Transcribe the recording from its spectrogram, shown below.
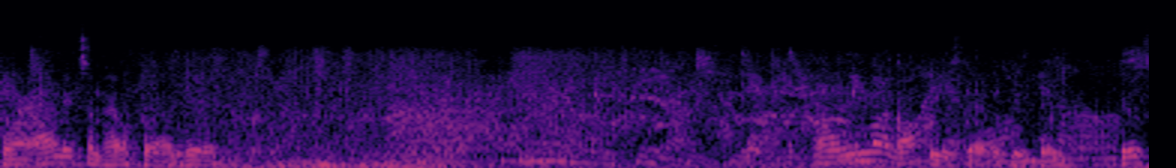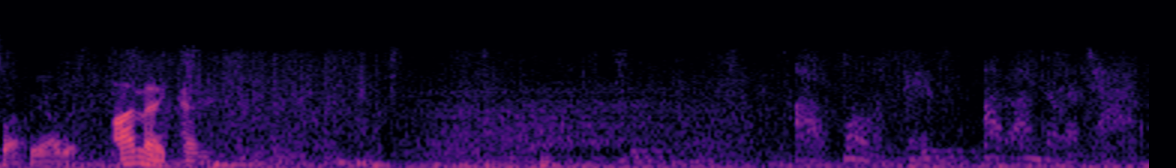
Well, I need some help around here. Oh, we might not be as dead as we think. Feels like we are, but I'm okay. Our forces are under attack.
